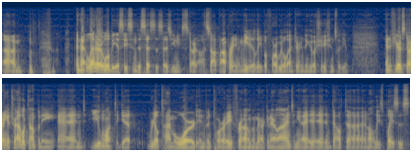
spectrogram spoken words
Um, and that letter will be a cease and desist that says you need to start uh, stop operating immediately before we will enter into negotiations with you. And if you're starting a travel company and you want to get real-time award inventory from American Airlines and United and Delta and all these places,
